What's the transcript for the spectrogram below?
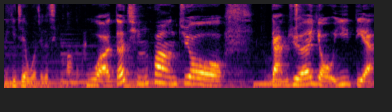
理解我这个情况的吧。我的情况就。感觉有一点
